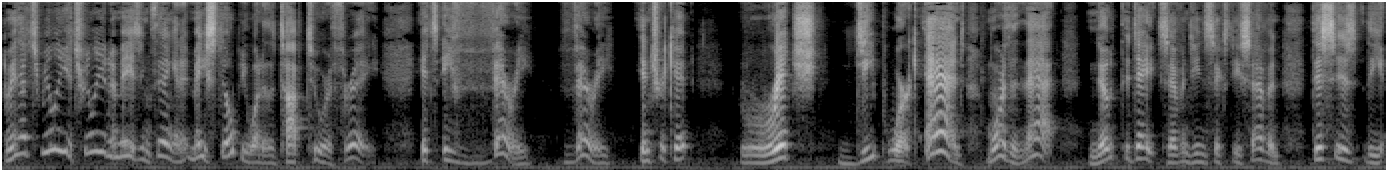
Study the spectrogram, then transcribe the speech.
I mean, that's really it's really an amazing thing, and it may still be one of the top two or three. It's a very, very intricate, rich, deep work, and more than that, note the date, 1767. This is the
